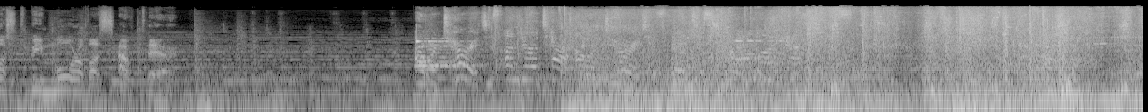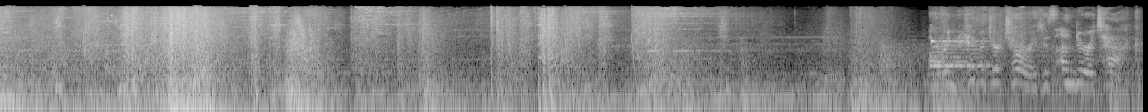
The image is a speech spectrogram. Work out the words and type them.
must be more of us out there. Our turret is under attack. Our turret has been destroyed. Our inhibitor turret is under attack.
